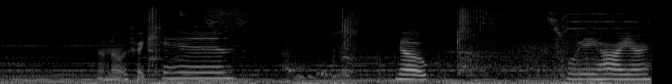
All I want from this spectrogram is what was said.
I don't know if I can. No. It's way higher.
